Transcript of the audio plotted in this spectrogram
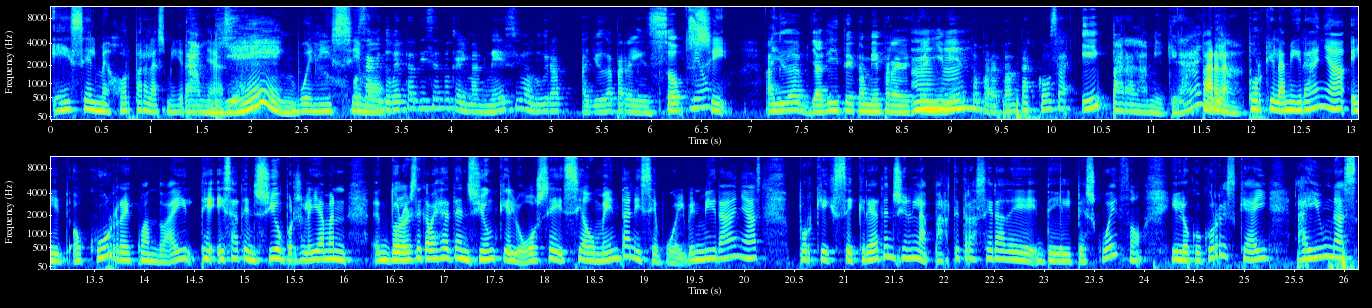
es el mejor para las migrañas. Bien. Buenísimo. O sea, que tú me estás diciendo que el magnesio ayuda para el insomnio. Sí ayuda, ya dijiste también para el estreñimiento, para tantas cosas y para la migraña. Para porque la migraña eh, ocurre cuando hay esa tensión, por eso le llaman eh, dolores de cabeza de tensión que luego se, se aumentan y se vuelven migrañas porque se crea tensión en la parte trasera del pescuezo y lo que ocurre es que hay, hay unas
